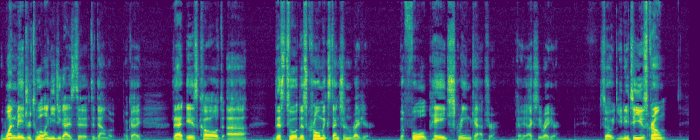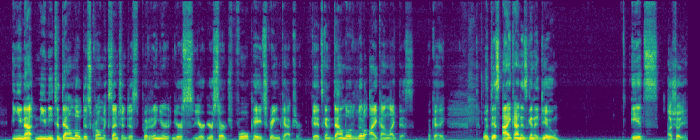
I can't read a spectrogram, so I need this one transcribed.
one major tool I need you guys to to download. Okay, that is called uh, this tool, this Chrome extension right here the full page screen capture. Okay, actually right here. So you need to use Chrome and you not you need to download this Chrome extension. Just put it in your your your, your search full page screen capture. Okay, it's going to download a little icon like this. Okay. What this icon is going to do it's I'll show you.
